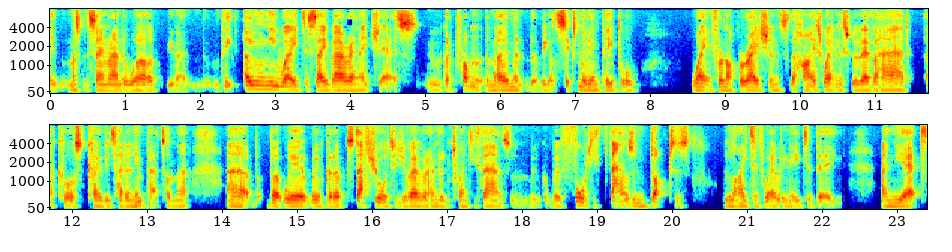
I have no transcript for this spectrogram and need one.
it must be the same around the world. You know, the only way to save our NHS, we've got a problem at the moment that we've got six million people waiting for an operation. It's the highest waiting list we've ever had. Of course, COVID's had an impact on that. Uh, but we're, we've got a staff shortage of over 120,000. We've got we're 40,000 doctors light of where we need to be and yet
